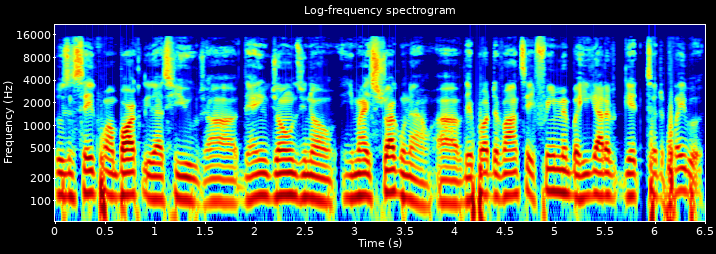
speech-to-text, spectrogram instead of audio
Losing Saquon Barkley, that's huge. Uh, Daniel Jones, you know, he might struggle now. Uh, they brought Devonta Freeman, but he got to get to the playbook.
